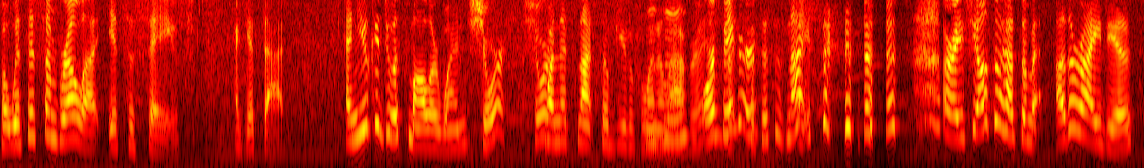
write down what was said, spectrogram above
But with this umbrella, it's a save. I get that. And you could do a smaller one. Sure, sure. One that's not so beautiful mm -hmm. and mm-hmm. elaborate. Or bigger. But, but this is nice. All right, she also has some other ideas.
